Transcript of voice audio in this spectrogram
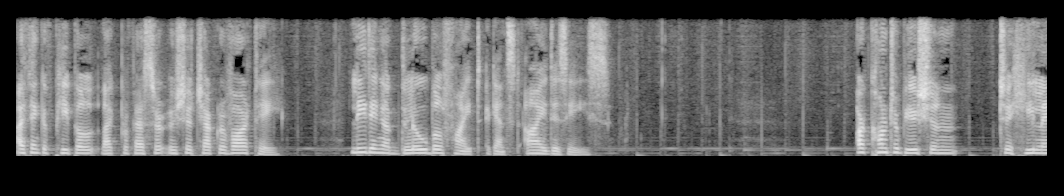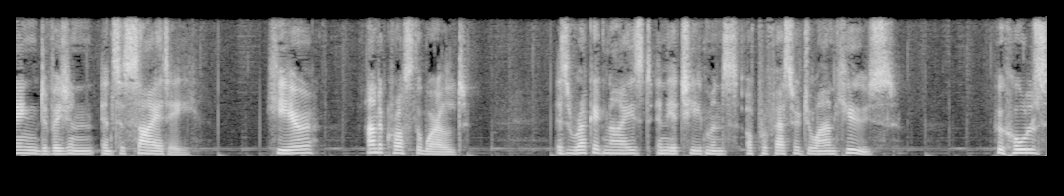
I think of people like Professor Usha Chakravarthy, leading a global fight against eye disease. Our contribution to healing division in society, here and across the world, is recognised in the achievements of Professor Joanne Hughes, who holds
